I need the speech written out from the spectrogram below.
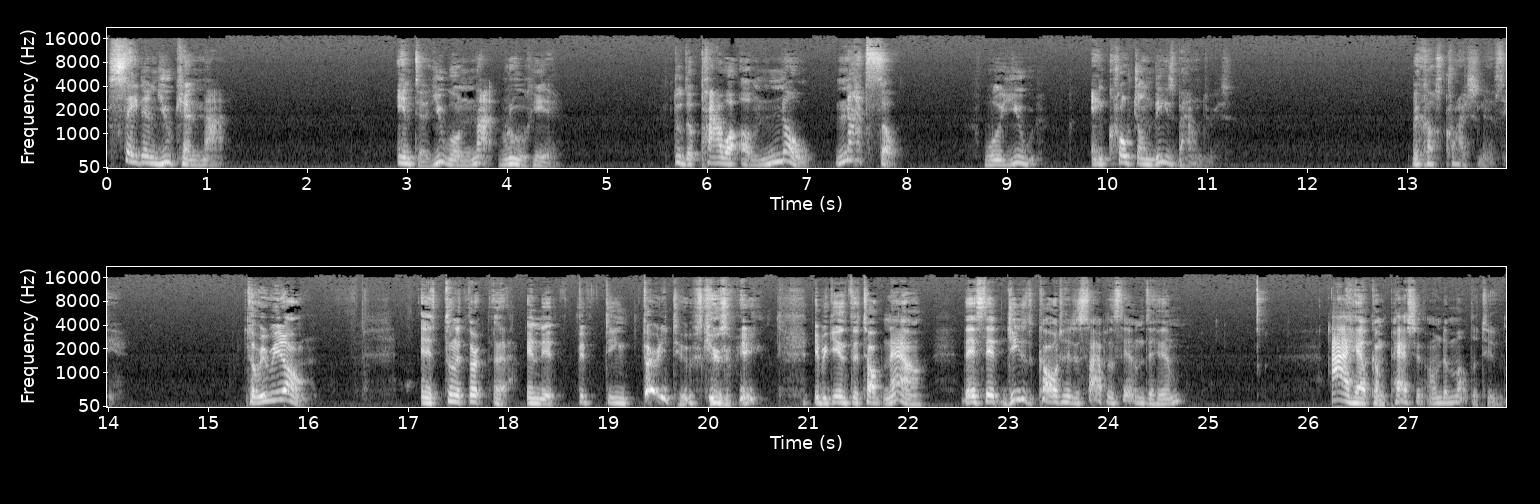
Satan, you cannot enter, you will not rule here. Through the power of no, not so, will you encroach on these boundaries because Christ lives here. So we read on in the, 23rd, uh, in the 1532, excuse me, it begins to talk now. They said, Jesus called his disciples and said unto him, I have compassion on the multitude.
